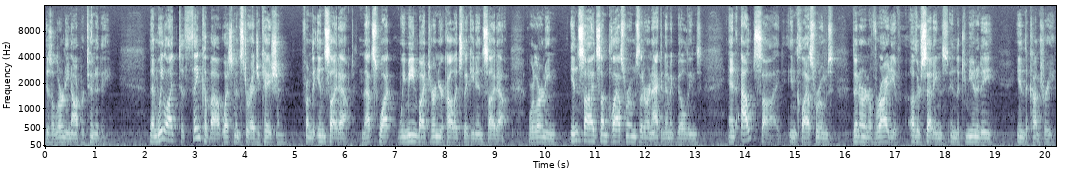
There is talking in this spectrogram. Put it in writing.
is a learning opportunity, then we like to think about Westminster education from the inside out. And that's what we mean by turn your college thinking inside out. We're learning inside some classrooms that are in academic buildings and outside in classrooms that are in a variety of other settings in the community, in the country.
